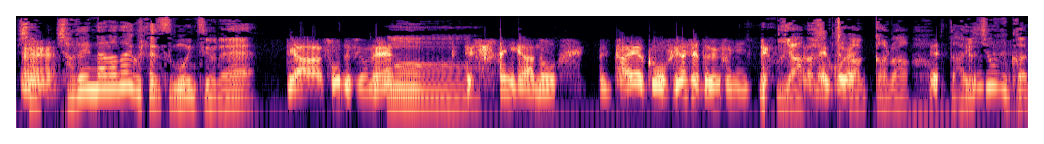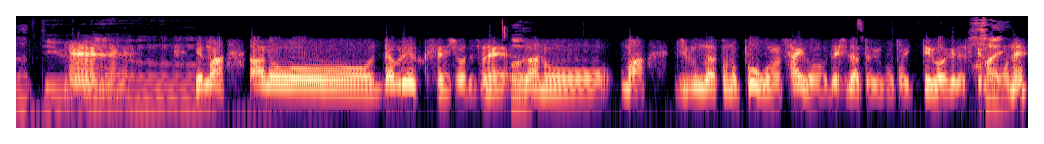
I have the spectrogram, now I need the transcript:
シャ,、シャレにならないぐらいすごいんですよね。いやそうですよね。で、さらにあの、火薬を増やせというふうに言ってますからね、これ。だから、大丈夫かなっていう、ね。で、まあ、あのー、WX 選手はですね、はい、あのー、まあ、自分がそのポーゴの最後の弟子だということを言ってるわけですけれどもね、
